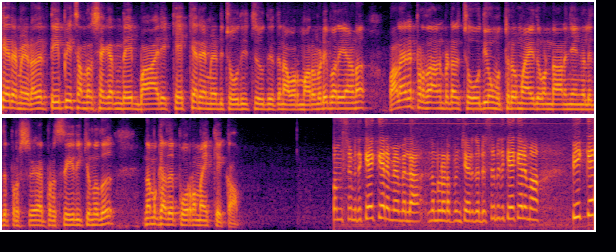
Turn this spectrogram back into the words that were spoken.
കെ രമയുടെ അതായത് ടി പി ചന്ദ്രശേഖരന്റെ ഭാര്യ കെ കെ രമയുടെ ചോദിച്ച ചോദ്യത്തിന് അവർ മറുപടി പറയാണ്. വളരെ പ്രധാനപ്പെട്ട ചോദ്യവും ഉത്തരവുമായതുകൊണ്ടാണ് ഞങ്ങൾ ഇത് പ്രസിദ്ധീകരിക്കുന്നത്. നമുക്കത് പൂർണമായി കേൾക്കാം. ശ്രീമതി കെ കെ രമയല്ല നമ്മളോടൊപ്പം ചേരുന്നുണ്ട്. Shrimati K K Rema P K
